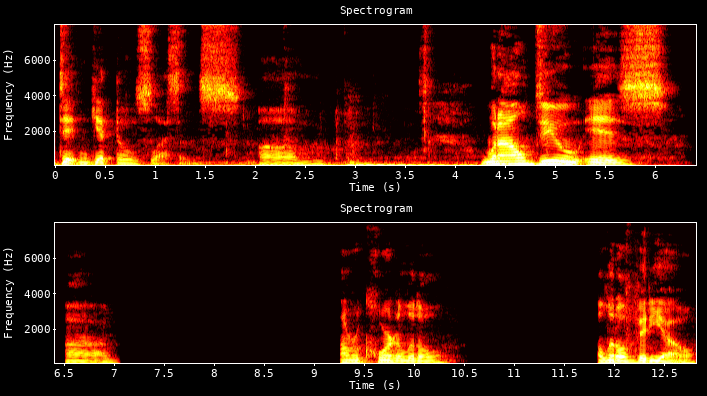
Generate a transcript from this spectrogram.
didn't get those lessons. Um, what I'll do is uh, I'll record a little a little video.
